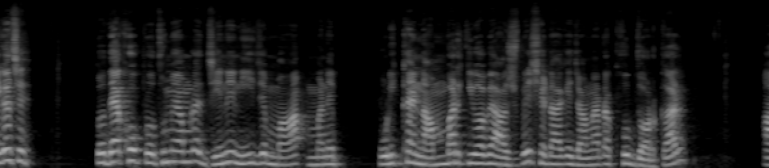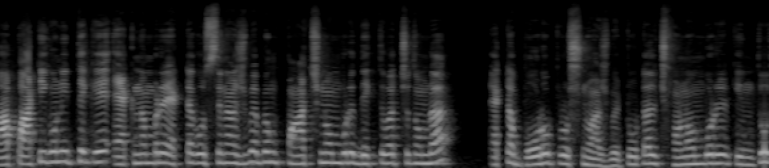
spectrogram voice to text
ঠিক আছে? তো দেখো, প্রথমে আমরা জেনে নিই যে মা মানে পরীক্ষায় নাম্বার কীভাবে আসবে, সেটা আগে জানাটা খুব দরকার। আর পাটিগণিত থেকে এক নম্বরের একটা কোশ্চেন আসবে এবং পাঁচ নম্বরে দেখতে পাচ্ছ তোমরা একটা বড় প্রশ্ন আসবে। টোটাল ছ নম্বরের কিন্তু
